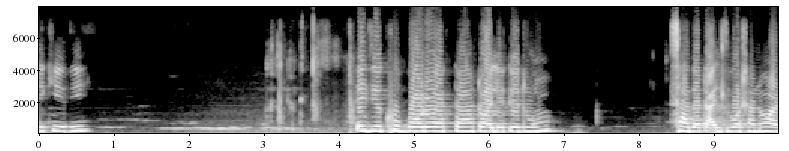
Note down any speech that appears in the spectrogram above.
দেখিয়ে দিই। এই যে খুব বড় একটা টয়লেটের রুম। সাদা টাইলস বসানো আর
